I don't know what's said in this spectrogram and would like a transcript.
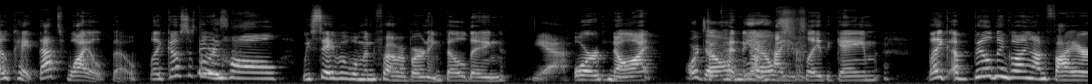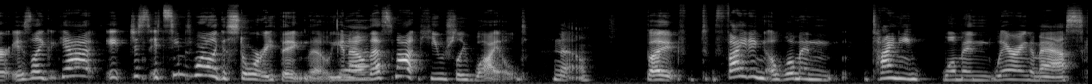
okay. That's wild though. Like Ghost of Thornton Hall, we save a woman from a burning building, Yeah. or not, Or don't, depending you know. on how you play the game. Like a building going on fire is like, yeah, it just it seems more like a story thing though. You Yeah. know, that's not hugely wild. No. But fighting a woman, tiny woman wearing a mask,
